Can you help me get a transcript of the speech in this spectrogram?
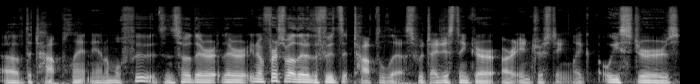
of the top plant and animal foods. And so they're they're you know first of all they're the foods that top the list, which I just think are are interesting. Like oysters,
